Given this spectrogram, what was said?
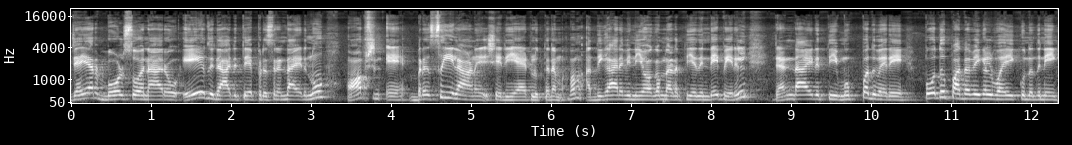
ജയർ ബോൾസോനാരോ ഏതു രാജ്യത്തെ പ്രസിഡന്റായിരുന്നു? ഓപ്ഷൻ എ ബ്രസീലാണ്. ശരിയായിട്ടുള്ള ഉത്തരം. അപ്പം അധികാര വിനിയോഗം നടത്തിയതിന്റെ പേരിൽ രണ്ടായിരത്തി മുപ്പത് വരെ പൊതുപദവികൾ വഹിക്കുന്നതിന്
